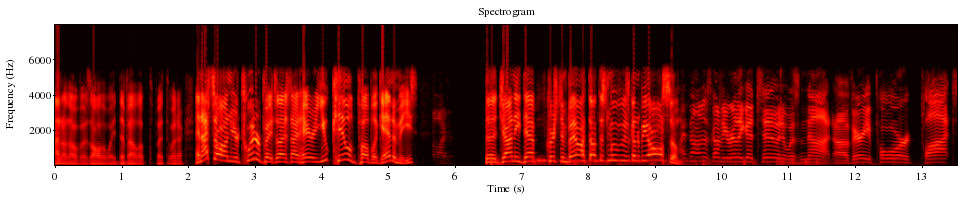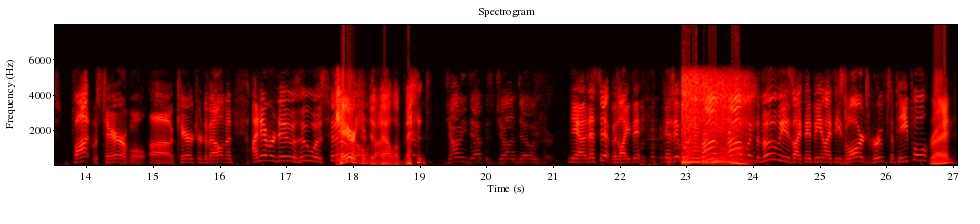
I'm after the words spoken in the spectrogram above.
I don't know if it was all the way developed, but whatever. And I saw on your Twitter page last night, Harry, you killed Public Enemies. I like it. The Johnny Depp, Christian Bale, I thought this movie was going to be awesome. I thought it was going to be really good, too, and it was not. Uh, very poor plot. Plot was terrible. Uh, character development. I never knew who was who Character development. Johnny Depp is John Dillinger. Yeah, that's it. But, like, because it was the problem, problem with the movie is, like, they'd be in, like, these large groups of people. Right.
